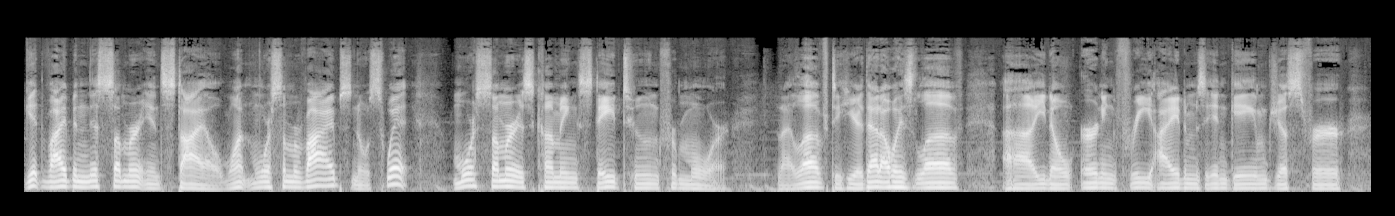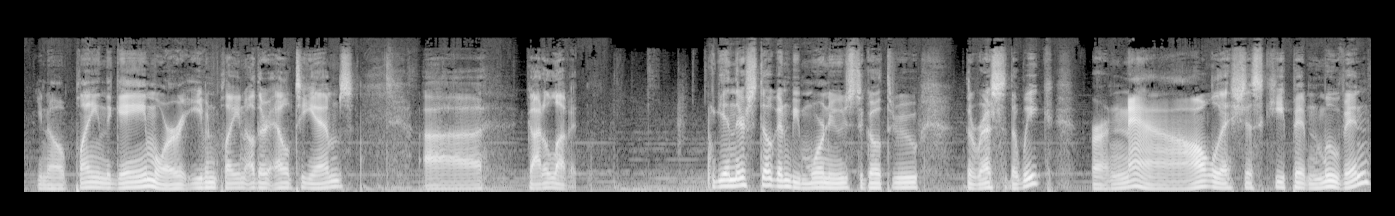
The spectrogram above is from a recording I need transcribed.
Get vibing this summer in style. Want more summer vibes? No sweat. More summer is coming. Stay tuned for more. And I love to hear that. always love, uh, you know, earning free items in game just for, you know, playing the game or even playing other LTMs. Uh, gotta love it. Again, there's still going to be more news to go through the rest of the week. For now, let's just keep it moving.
